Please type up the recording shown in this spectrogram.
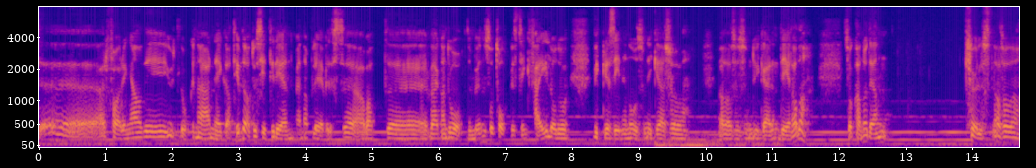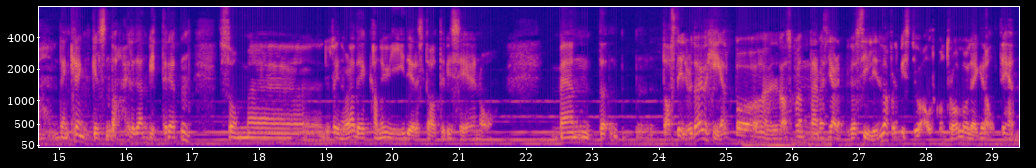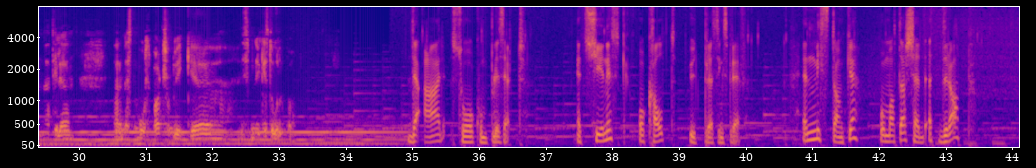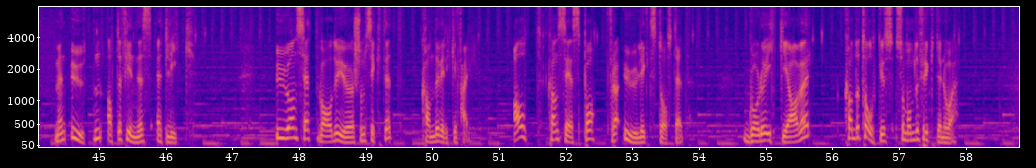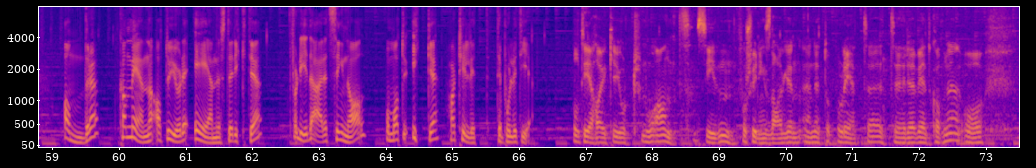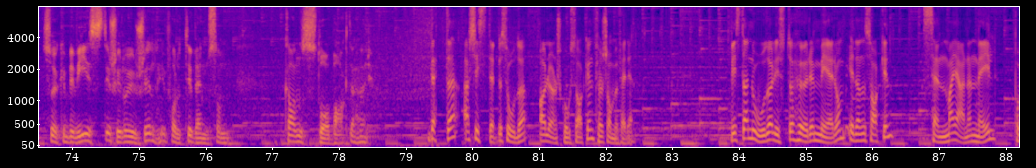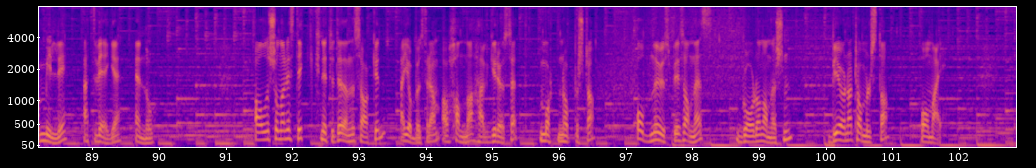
uh, erfaringa di utelukkende er negativ, at du sitter igjen med en opplevelse av at hver gang du åpner munnen, så tolkes ting feil, og du vikles inn i noe som, ikke er så, altså, som du ikke er en del av, da, så kan jo den følelsen, altså den krenkelsen, da, eller den bitterheten som du tar innover deg, det kan jo gi de resultater vi ser nå. Men da, da stiller du deg jo helt på, altså på en nærmest hjelpeløs sidelinje, for du mister jo all kontroll og legger alt i hendene til en nærmest motpart som du ikke, som du ikke stoler på. Det er så komplisert. Et kynisk og kaldt utpressingsbrev. En mistanke om at det har skjedd et drap, men uten at det finnes et lik. Uansett hva du gjør som siktet, kan det virke feil. Alt kan ses på fra ulikt ståsted. Går du ikke i avhør, kan det tolkes som om du frykter noe. Andre kan mene at du gjør det eneste riktige, fordi det er et signal om at du ikke har tillit til politiet. Politiet har ikke gjort noe annet siden forsvinningsdagen enn nettopp å lete etter vedkommende og søke bevis til skyld og uskyld i forhold til hvem som kan stå bak det her. Dette er siste episode av Lørenskog-saken før sommerferien. Hvis det er noe du har lyst til å høre mer om i denne saken, send meg gjerne en mail på milli.vg.no. All journalistikk knyttet til denne saken er jobbet fram av Hanna Haug Grøseth, Morten Hopperstad, Ådne Husby Sandnes, Gordon Andersen, Bjørnar Tommelstad og meg.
